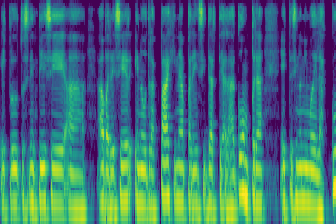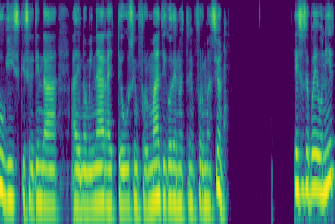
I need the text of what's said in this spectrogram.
el producto se te empiece a, aparecer en otras páginas para incitarte a la compra, este sinónimo de las cookies que se le tiende a, a denominar a este uso informático de nuestra información. Eso se puede unir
